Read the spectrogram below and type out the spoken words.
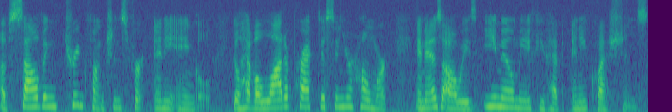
of solving trig functions for any angle. You'll have a lot of practice in your homework, and as always, email me if you have any questions.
